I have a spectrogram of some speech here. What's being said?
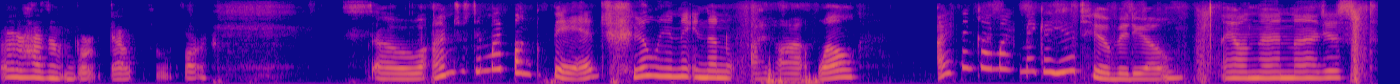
it hasn't worked out so far so I'm just in my bunk bed, chilling, and then I thought, well, I think I might make a YouTube video. And then I just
